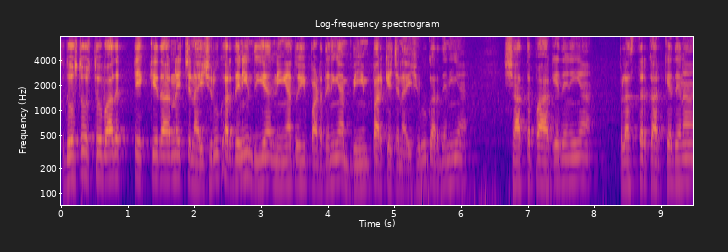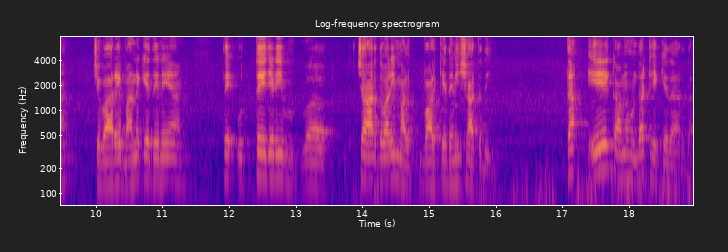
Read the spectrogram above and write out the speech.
ਤਾਂ ਦੋਸਤੋ, ਉਸ ਤੋਂ ਬਾਅਦ ਠੇਕੇਦਾਰ ਨੇ ਚਨਾਈ ਸ਼ੁਰੂ ਕਰ ਦੇਣੀ ਹੁੰਦੀ ਆ। ਨੀਆਂ ਤੁਸੀਂ ਪੱਟ ਦੇਣੀਆਂ, ਬੀਮ ਭਰ ਕੇ ਚਨਾਈ ਸ਼ੁਰੂ ਕਰ ਦੇਣੀ ਆ ਛੱਤ ਪਾ ਕੇ ਦੇਣੀ ਆ, ਪਲਸਤਰ ਕਰਕੇ ਦੇਣਾ ਚਵਾਰੇ ਬੰਨ ਕੇ ਦੇਣੇ ਆ। ਅਤੇ ਉੱਤੇ ਜਿਹੜੀ ਚਾਰ ਦੀਵਾਰੀ ਮਲ ਵਲ ਕੇ ਦੇਣੀ ਛੱਤ ਦੀ। ਤਾਂ ਇਹ ਕੰਮ ਹੁੰਦਾ ਠੇਕੇਦਾਰ ਦਾ।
